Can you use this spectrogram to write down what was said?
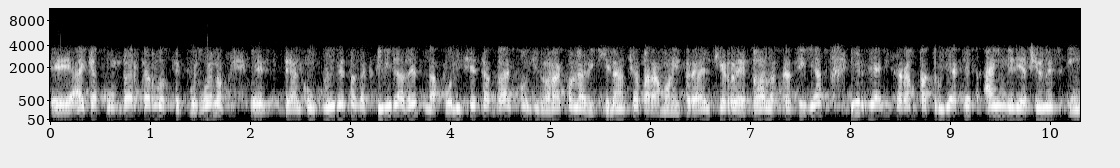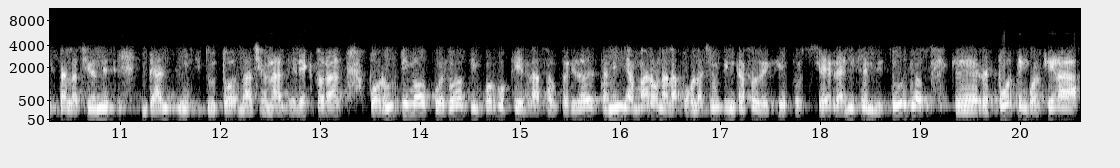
Eh, hay que apuntar, Carlos, que pues bueno, este, al concluir estas actividades la policía continuará con la vigilancia para monitorear el cierre de todas las casillas y realizarán patrullajes a inmediaciones e instalaciones del Instituto Nacional Electoral. Por último, pues bueno, te informo que las autoridades también llamaron a la población que en caso de que pues se realicen disturbios, que reporten cualquiera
